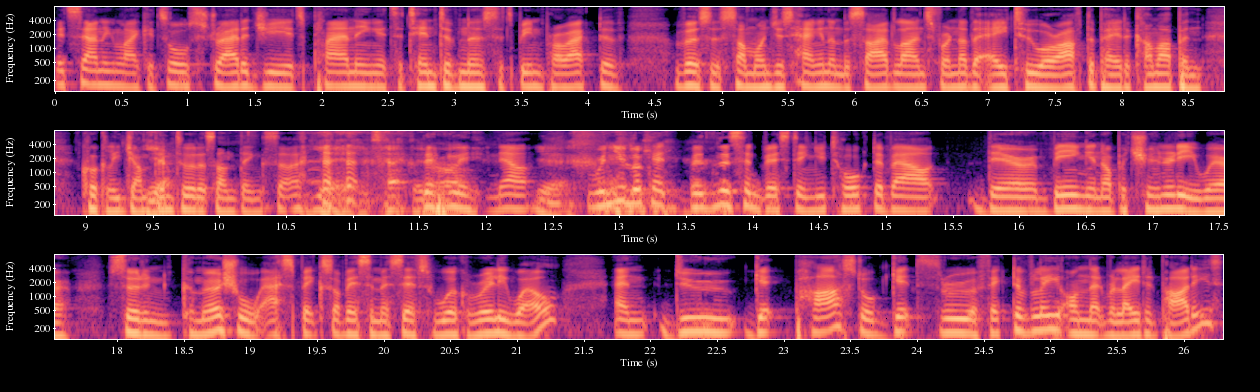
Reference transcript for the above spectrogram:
it's sounding like it's all strategy, it's planning, it's attentiveness, it's being proactive versus someone just hanging on the sidelines for another A2 or afterpay to come up and quickly jump yep. into it or something. So yeah, exactly. definitely. Right. Now, yeah. when you look at business investing, you talked about there being an opportunity where certain commercial aspects of SMSFs work really well and do get past or get through effectively on that related parties.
